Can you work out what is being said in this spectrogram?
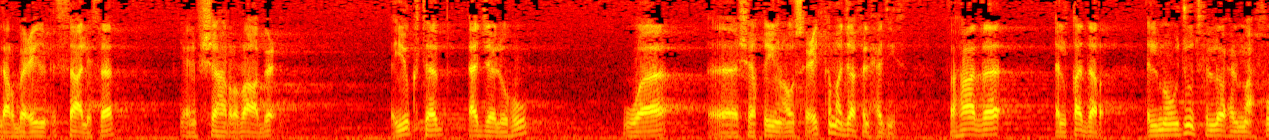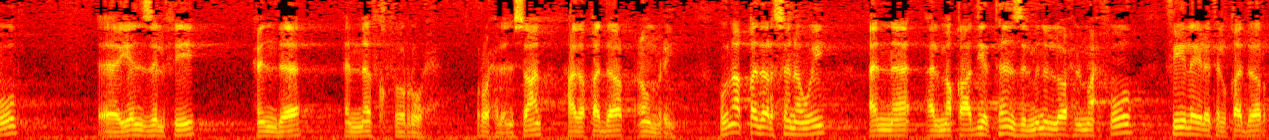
الأربعين الثالثة يعني في الشهر الرابع يكتب أجله وشقي أو سعيد كما جاء في الحديث. فهذا القدر الموجود في اللوح المحفوظ ينزل فيه عند النفخ في الروح روح الإنسان. هذا قدر عمري. هناك قدر سنوي أن المقادير تنزل من اللوح المحفوظ في ليلة القدر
